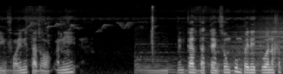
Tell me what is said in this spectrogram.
กิ่งฝอยนี่ตัดออกอันนี้ เป็นการตัดแต่งทรงพุ่มไปในตัวนะครับ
